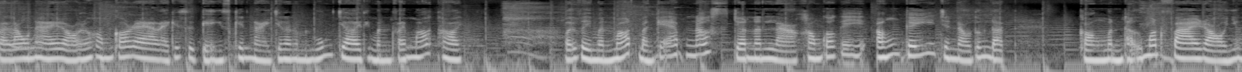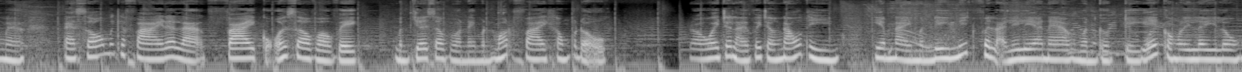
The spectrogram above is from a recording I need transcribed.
Và lâu nay rồi nó không có ra lại cái sự kiện skin này cho nên là mình muốn chơi thì mình phải mod thôi bởi vì mình mod bằng cái app Nox, cho nên là không có cái ấn ký trên đầu tướng địch. Còn mình thử mod file rồi, nhưng mà đa số mấy cái file đó là file của server Việt. Mình chơi server này mình mod file không có được. Rồi quay trở lại với trận đấu thì game này mình đi mid với lại Liliana và mình cực kỳ ghét con Lily luôn.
